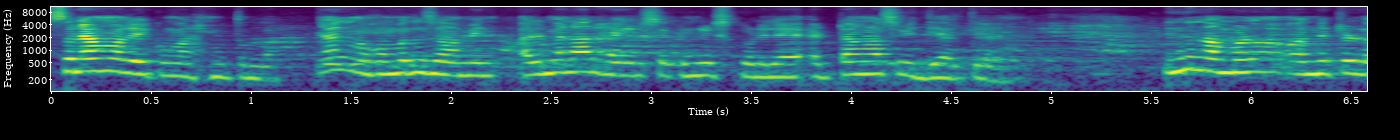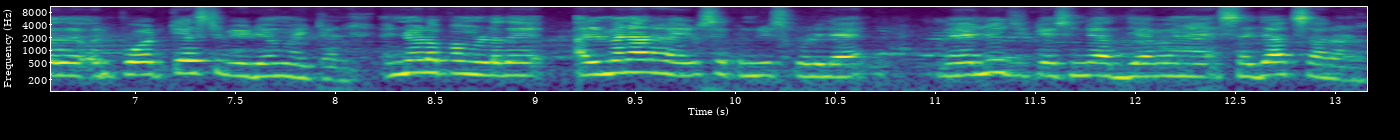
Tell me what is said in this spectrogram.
അസ്സലാം വലൈക്കും വറഹമത്തുള്ള. ഞാൻ മുഹമ്മദ് സാമിൻ അൽമനാർ ഹയർ സെക്കൻഡറി സ്കൂളിലെ എട്ടാം ക്ലാസ് വിദ്യാർത്ഥിയാണ്. ഇന്ന് നമ്മൾ വന്നിട്ടുള്ളത് ഒരു പോഡ്കാസ്റ്റ് വീഡിയോ ആയിട്ടാണ്. എന്നോടൊപ്പം ഉള്ളത് അൽമനാർ ഹയർ സെക്കൻഡറി സ്കൂളിലെ വാല്യൂ എഡ്യൂക്കേഷന്റെ അധ്യാപകനായ സജാദ് സാറാണ്.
